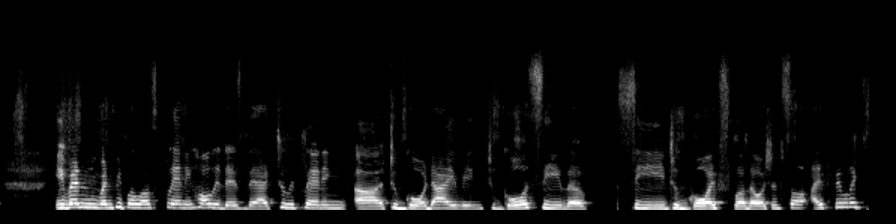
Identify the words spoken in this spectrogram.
even when people are planning holidays they're actually planning uh, to go diving to go see the sea to go explore the ocean. So i feel like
